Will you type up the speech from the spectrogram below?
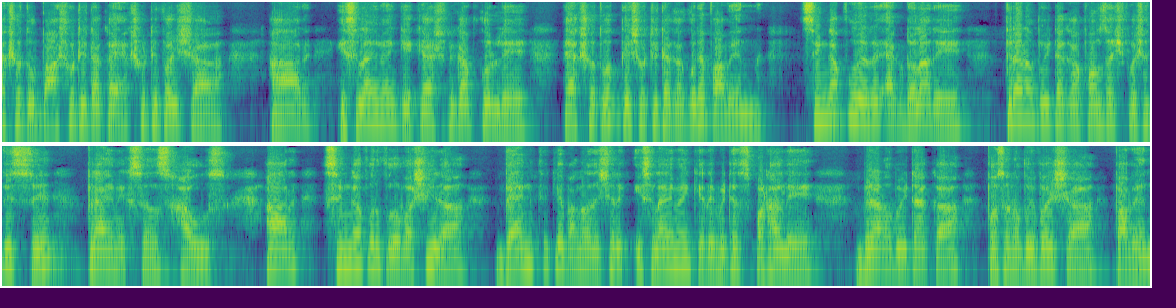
একশত বাষট্টি টাকা একষট্টি পয়সা, আর ইসলামী ব্যাংকে ক্যাশ পিক আপ করলে একশত তেষট্টি টাকা করে পাবেন। সিঙ্গাপুরের এক ডলারে তিরানব্বই টাকা পঞ্চাশ পয়সা দিচ্ছে প্রাইম এক্সচেঞ্জ হাউস আর সিঙ্গাপুর প্রবাসীরা ব্যাংক থেকে বাংলাদেশের ইসলামী ব্যাংকে রেমিটেন্স পাঠালে বিরানব্বই টাকা পঁচানব্বই পয়সা পাবেন।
